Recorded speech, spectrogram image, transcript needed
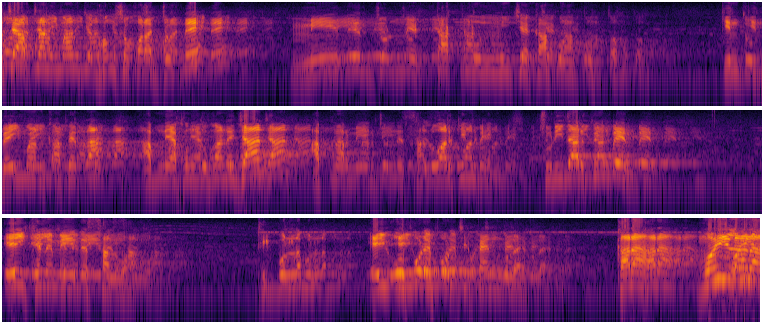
আছে আপনার ইমানকে ধ্বংস করার জন্য মেয়েদের জন্য টাকনুর নিচে কাপড় পরতে হবে। কিন্তু বেঈমান কাফেররা, আপনি এখন দোকানে যান, আপনার মেয়ের জন্য সালোয়ার কিনবেন, চুড়িদার কিনবেন। এই খেলে মেয়েদের সালোয়ার। ঠিক বললাম বললাম? এই ওপরে পড়ছে প্যান্টগুলো এখন। কারা? মহিলারা।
